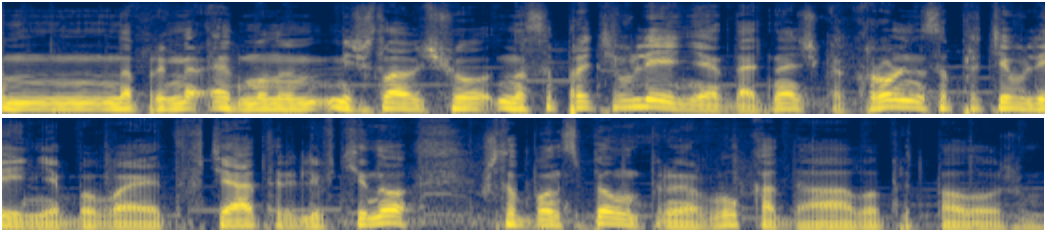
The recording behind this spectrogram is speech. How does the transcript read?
например, Эдмуну Мечиславовичу на сопротивление дать. Знаете, как роль на сопротивление бывает в театре или в кино, чтобы он спел, например, Волкодава, предположим.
